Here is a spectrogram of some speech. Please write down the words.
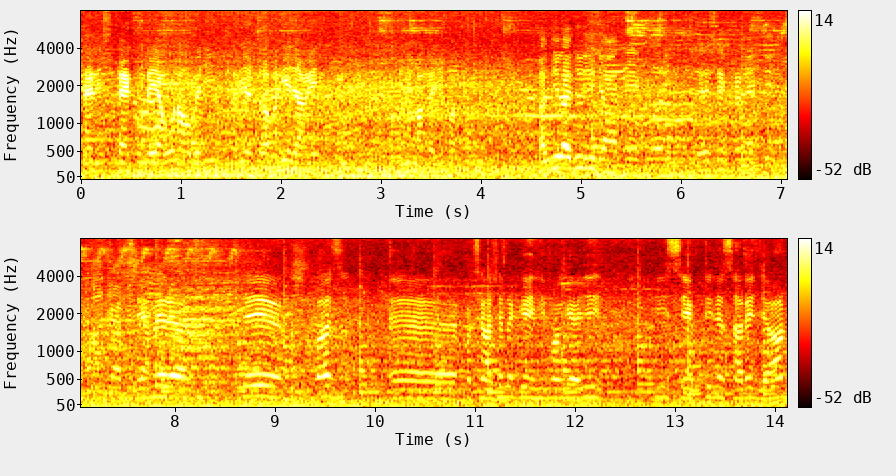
ਟੈਰਿਸ ਟੈਕ ਹੁੰਦੇ ਆ ਉਹ ਨਾ ਹੋਵੇ ਜੀ। ਵਧੀਆ ਯਾਤਰਾ ਵਧੀਆ ਜਾਵੇ। ਇਹਦੀ ਮੰਗ ਹੈ ਜੀ ਤੁਹਾਨੂੰ ਹਾਂਜੀ ਰਾਜੂ ਜੀ। ਤੇ ਬਸ ਪ੍ਰਸ਼ਾਸਨ ਅੱਗੇ ਇਹੀ ਮੰਗਿਆ ਜੀ ਕਿ ਸੇਫਟੀ ਨਾਲ ਸਾਰੇ ਜਾਣ।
